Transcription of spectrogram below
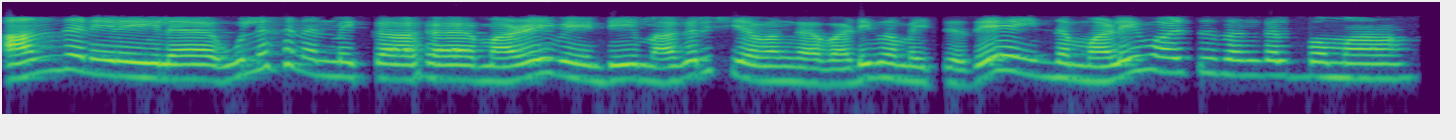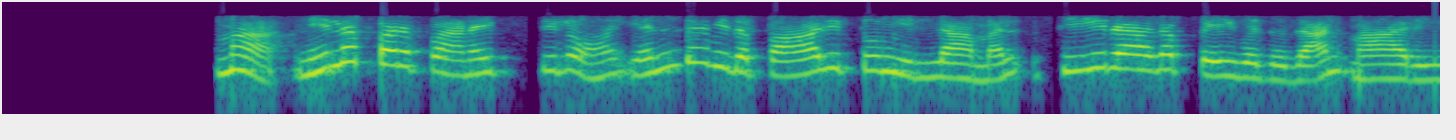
அந்த நிலையில உலக நன்மைக்காக மழை வேண்டி மகரிஷி அவங்க வடிவமைத்ததே இந்த மழை வாழ்த்து சங்கல்பமா? அம்மா நிலப்பரப்பு அனைத்திலும் எந்தவித பாதிப்பும் இல்லாமல் சீராக பெய்வதுதான் மாறி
